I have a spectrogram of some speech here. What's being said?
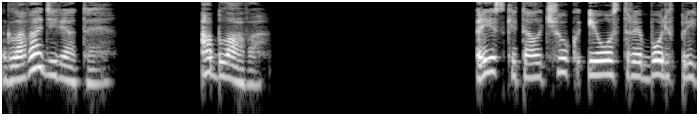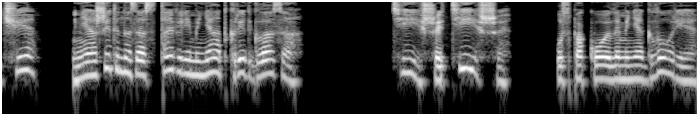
Глава девятая. Облава. Резкий толчок и острая боль в плече неожиданно заставили меня открыть глаза. «Тише, тише!» — успокоила меня Глория,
